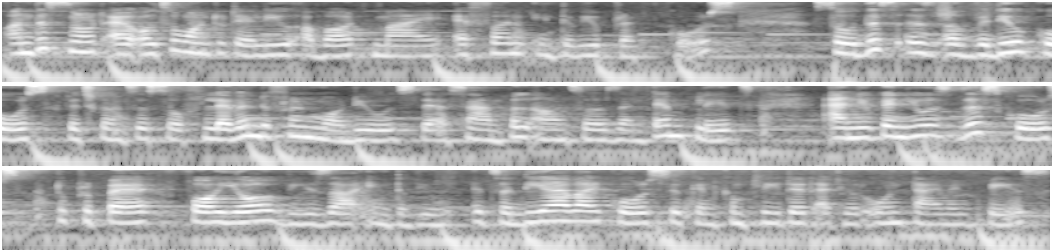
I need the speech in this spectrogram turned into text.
On this note, I also want to tell you about my F1 interview prep course. So this is a video course which consists of 11 different modules. There are sample answers and templates and you can use this course to prepare for your visa interview. It's a DIY course. You can complete it at your own time and pace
